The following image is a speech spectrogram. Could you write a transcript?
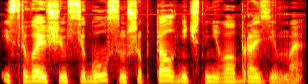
и срывающимся голосом шептал нечто невообразимое.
